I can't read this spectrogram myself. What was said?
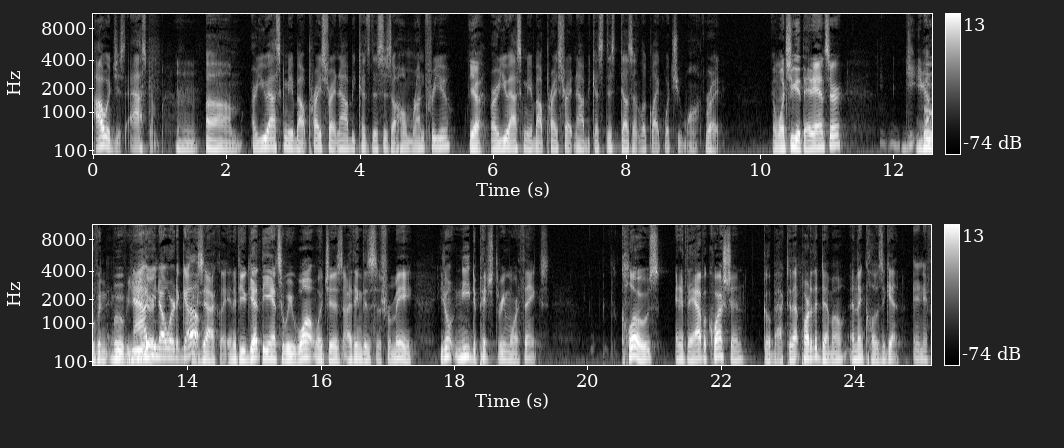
I would just ask them, um, are you asking me about price right now because this is a home run for you? Yeah. Or are you asking me about price right now because this doesn't look like what you want? Right. And once you get that answer, move and move. now either- you know where to go. Exactly. And if you get the answer we want, which is, I think this is for me, you don't need to pitch three more things. Close, and if they have a question, go back to that part of the demo and then close again. And if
